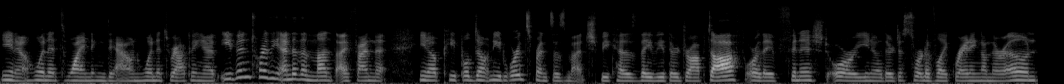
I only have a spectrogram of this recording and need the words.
you know, when it's winding down, when it's wrapping up. Even toward the end of the month, I find that, you know, people don't need word sprints as much because they've either dropped off or they've finished or, you know, they're just sort of like writing on their own.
